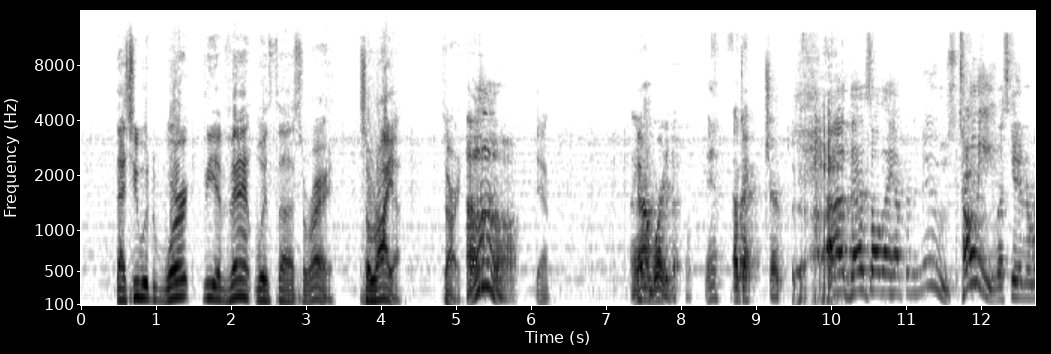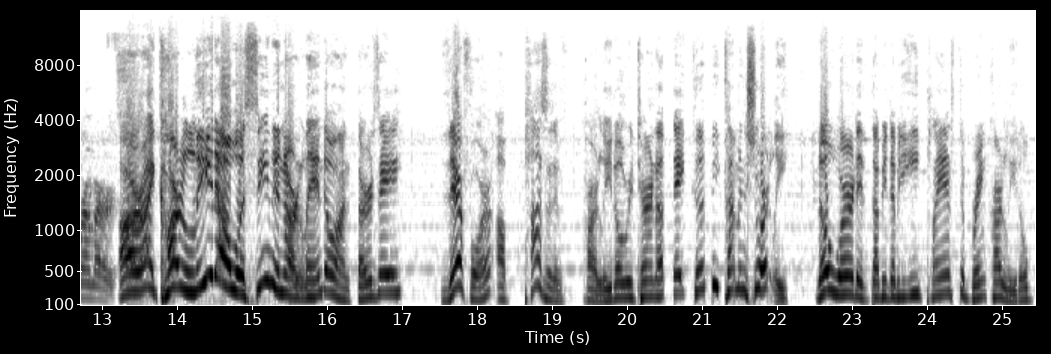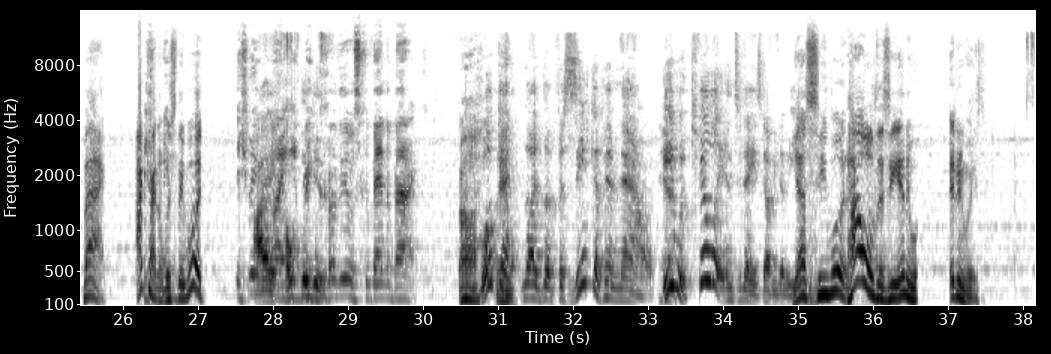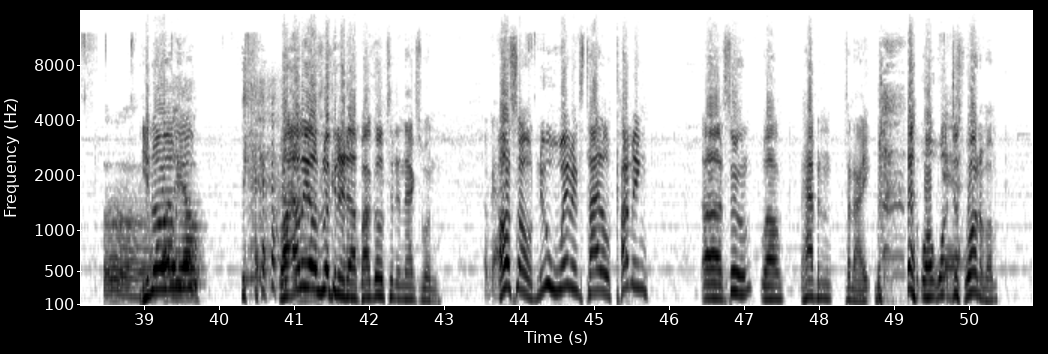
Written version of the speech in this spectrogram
that she would work the event with uh, Saraya. Saraya. Sorry. Oh. Yeah. Yeah, I'm worried about it. Yeah. Okay. Sure. Uh, that's all I have for the news. Tony, let's get into rumors. All right, Carlito was seen in Orlando on Thursday. Therefore, a positive Carlito return update could be coming shortly. No word if WWE plans to bring Carlito back. I kind of wish they would. They should I hope him, they bring do. Carlito's Cabana back. Oh, Look man. at like the physique of him now. He would kill it in today's. WWE. Yes, he would. How old is he anyway? Anyways, Oh, You know Elio? well, Elio's looking it up. I'll go to the next one. Okay. Also, new women's title coming uh, soon. Well, it happened tonight. well, one, Yeah. just one of them,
